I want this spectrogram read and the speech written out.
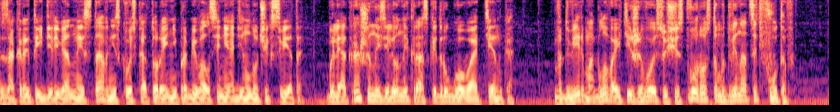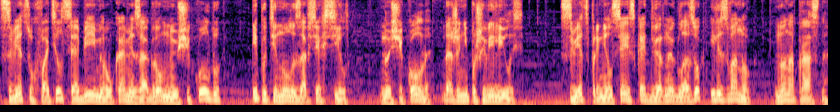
Закрытые деревянные ставни, сквозь которые не пробивался ни один лучик света, были окрашены зеленой краской другого оттенка. В дверь могло войти живое существо ростом в 12 футов. Свец ухватился обеими руками за огромную щеколду и потянул изо всех сил. Но щеколда даже не пошевелилась. Свец принялся искать дверной глазок или звонок, но напрасно.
